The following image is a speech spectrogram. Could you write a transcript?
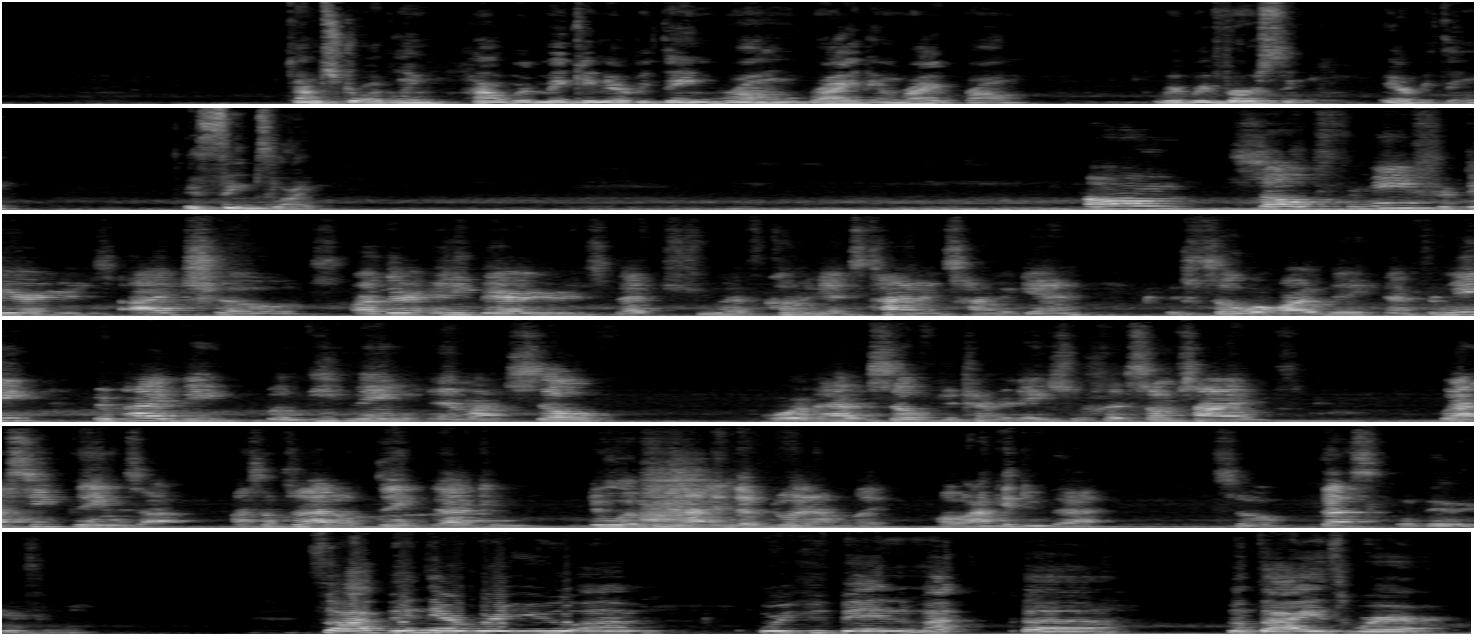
I'm struggling how we're making everything wrong, right, and right, wrong. We're reversing everything. It seems like. Um, so for me, for barriers, I chose. Are there any barriers that you have come against time and time again? If so, what are they? And for me, it'd probably be believing in myself or having self determination. Because sometimes when I see things, I, sometimes I don't think that I can do it, but then I end up doing it. I'm like, oh, I could do that. So that's a barrier for me. So I've been there where you um where you've been my uh Matthias where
